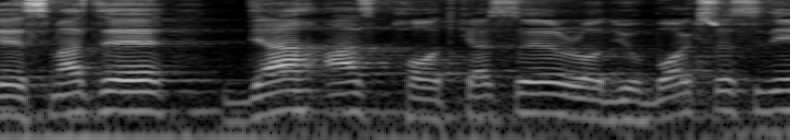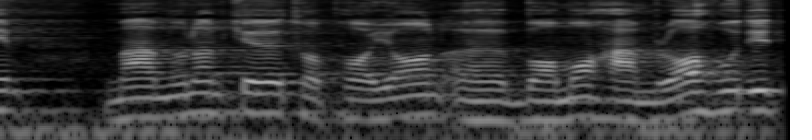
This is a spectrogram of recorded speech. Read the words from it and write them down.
قسمت ده از پادکست رادیو باکس رسیدیم. ممنونم که تا پایان با ما همراه بودید.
